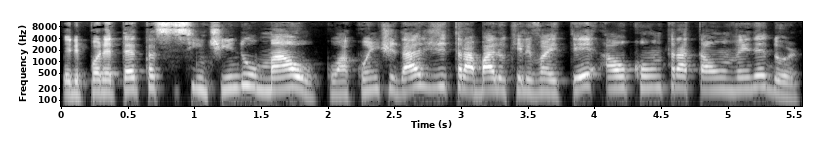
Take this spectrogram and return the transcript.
Ele pode até estar tá se sentindo mal com a quantidade de trabalho que ele vai ter ao contratar um vendedor.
